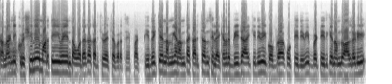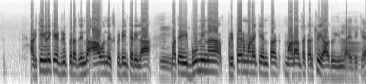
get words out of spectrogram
ಕಲ್ಲಂಗಡಿ ಕೃಷಿನೇ ಮಾಡ್ತೀವಿ ಅಂತ ಹೋದಾಗ ಖರ್ಚು ವೆಚ್ಚ ಬರುತ್ತೆ. ಬಟ್ ಇದಕ್ಕೆ ನಮ್ಗೆ ಅಂತ ಖರ್ಚು ಅನ್ಸಿಲ್ಲ. ಯಾಕಂದ್ರೆ ಬೀಜ ಹಾಕಿದೀವಿ ಗೊಬ್ಬರ ಕೊಟ್ಟಿದೀವಿ ಬಟ್ ಇದಕ್ಕೆ ನಮ್ದು ಆಲ್ರೆಡಿ ಅಡಿಕೆ ಗಿಡಕ್ಕೆ ಡ್ರಿಪ್ ಇರೋದ್ರಿಂದ ಆ ಒಂದು ಎಕ್ಸ್ಪೆಂಡಿಚರ್ ಇಲ್ಲ. ಮತ್ತೆ ಈ ಭೂಮಿನ ಪ್ರಿಪೇರ್ ಮಾಡಕ್ಕೆ ಅಂತ ಮಾಡೋ ಅಂತ ಖರ್ಚು ಯಾವುದು ಇಲ್ಲ ಇದಕ್ಕೆ.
